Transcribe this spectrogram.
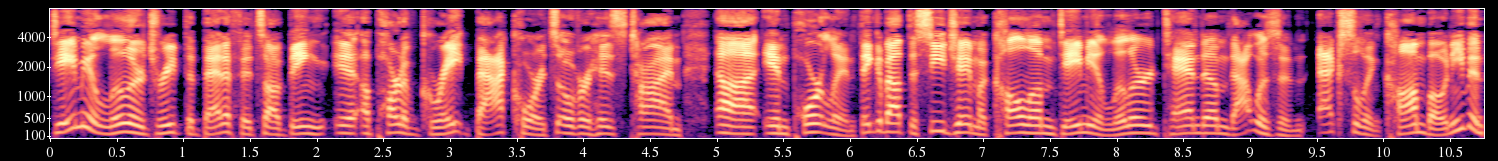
Damian Lillard's reaped the benefits of being a part of great backcourts over his time uh, in Portland. Think about the CJ McCollum, Lillard tandem. That was an excellent combo. And even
